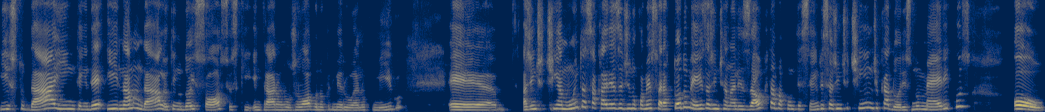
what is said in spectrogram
E estudar e entender. E na Mandala, eu tenho dois sócios que entraram logo no primeiro ano comigo. É, a gente tinha muito essa clareza de no começo era todo mês a gente analisar o que estava acontecendo e se a gente tinha indicadores numéricos ou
